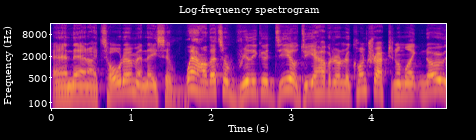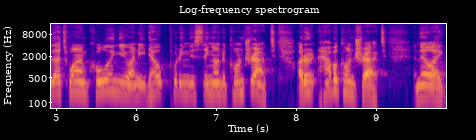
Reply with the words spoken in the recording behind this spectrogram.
And then i told them and they said wow that's a really good deal. Do you have it under contract? And i'm like no that's why i'm calling you. I need help putting this thing under contract. I don't have a contract. And they're like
